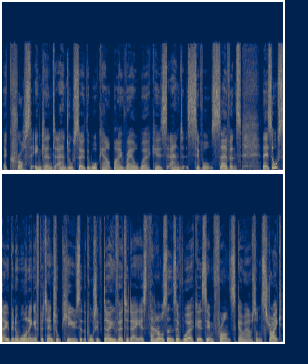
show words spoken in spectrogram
across England and also the walkout by rail workers and civil servants. There's also been a warning of potential queues at the port of Dover today as thousands of workers in France go out on strike.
